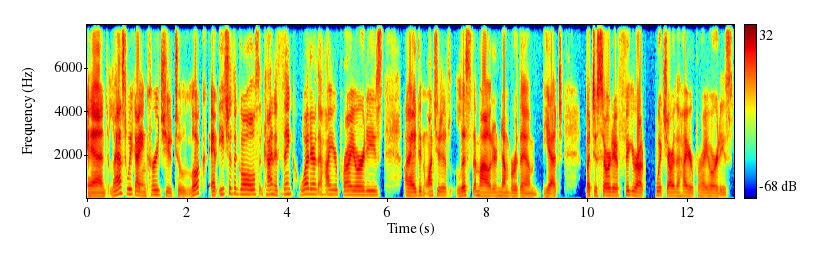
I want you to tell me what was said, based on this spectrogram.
and last week, I encouraged you to look at each of the goals and kind of think what are the higher priorities. I didn't want you to list them out or number them yet, but to sort of figure out which are the higher priorities.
